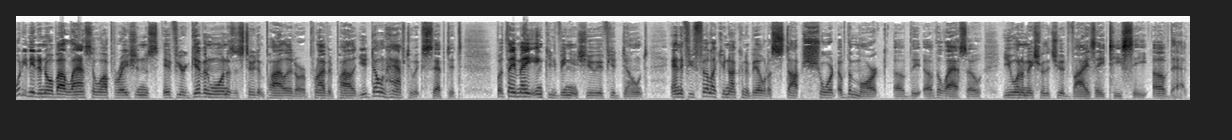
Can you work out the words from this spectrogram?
What do you need to know about lasso operations? If you're given one as a student pilot or a private pilot, you don't have to accept it, but they may inconvenience you if you don't. And if you feel like you're not going to be able to stop short of the mark of the of the lasso, you want to make sure that you advise ATC of that.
